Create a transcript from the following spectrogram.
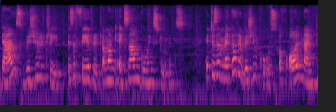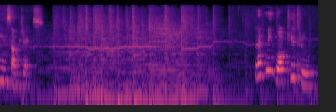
DAMS Visual Treat is a favorite among exam going students. It is a mega revision course of all 19 subjects. Let me walk you through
